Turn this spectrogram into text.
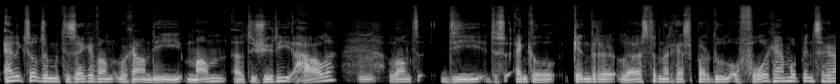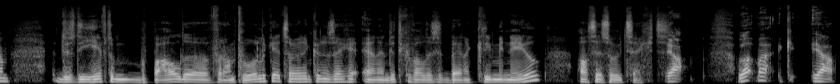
eigenlijk zouden ze moeten zeggen van, we gaan die man uit de jury halen, Mm. want die, dus enkel kinderen luisteren naar Gers Pardoel of volgen hem op Instagram, dus die heeft een bepaalde verantwoordelijkheid, zou je dan kunnen zeggen, en in dit geval is het bijna crimineel als hij zoiets zegt. Ja. Wel, maar, ik- ja,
